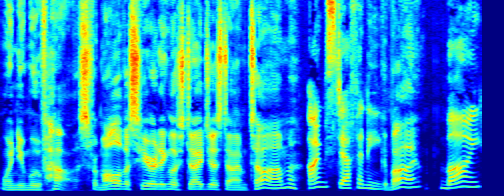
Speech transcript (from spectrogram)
when you move house. From all of us here at English Digest, I'm Tom. I'm Stephanie. Goodbye. Bye.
